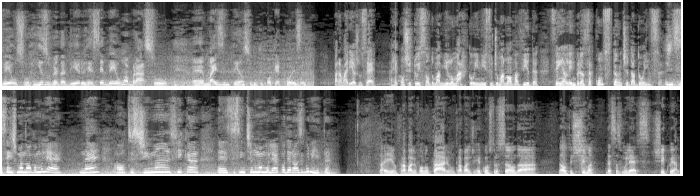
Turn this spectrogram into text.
ver o sorriso verdadeiro e receber um abraço é, mais intenso do que qualquer coisa. Para Maria José, a reconstituição do mamilo marca o início de uma nova vida, sem a lembrança constante da doença. A gente se sente uma nova mulher, né? A autoestima fica é, se sentindo uma mulher poderosa e bonita. Tá aí um trabalho voluntário, um trabalho de reconstrução da, da autoestima dessas mulheres. Chico e Ana.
